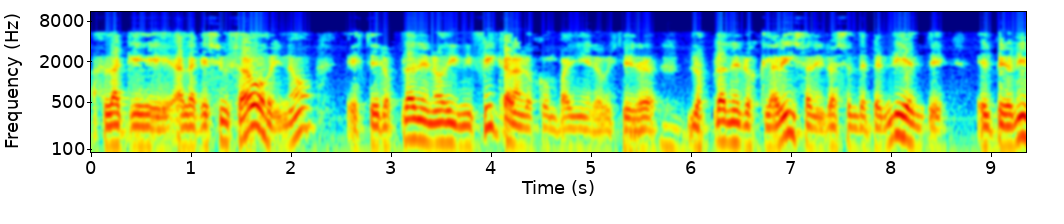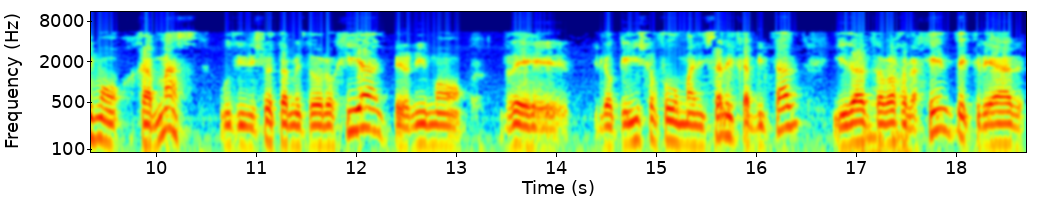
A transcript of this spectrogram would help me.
a la que a la que se usa hoy, ¿no? Este, los planes no dignifican a los compañeros, ¿viste? La- Los planes lo esclavizan y lo hacen dependiente. El peronismo jamás utilizó esta metodología, el peronismo re- lo que hizo fue humanizar el capital y dar trabajo a la gente, crear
